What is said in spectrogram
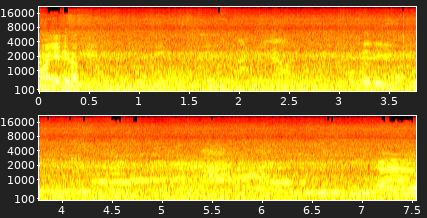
หอยด้วยครับนี่เจอดีครับ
